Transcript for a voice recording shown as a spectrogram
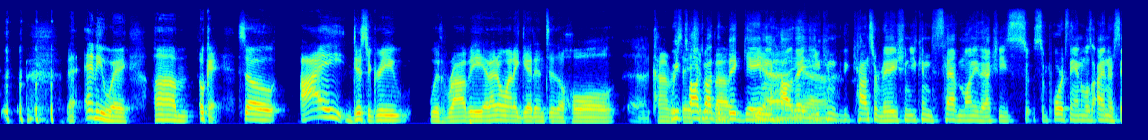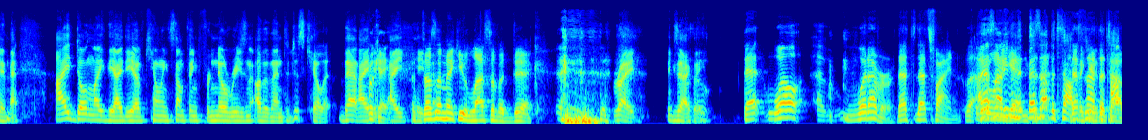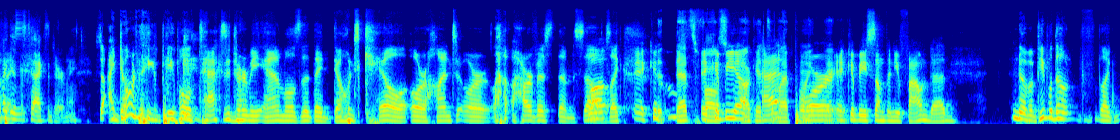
anyway, um, okay, so I disagree with Robbie, and I don't want to get into the whole uh, We've talked about, the big game and how that yeah. you can the conservation, you can have money that actually su- supports the animals. I understand that. I don't like the idea of killing something for no reason other than to just kill it. That I Okay. I It hate doesn't make you less of a dick. right. Exactly. That well, uh, whatever. That's that's fine. I But don't that's wanna not get even into that's not the topic. That's not here. the, the topic, topic. is taxidermy. So I don't think people taxidermy animals that they don't kill or hunt or harvest themselves. Well, like it could That's it false. could be a I'll get to pet, my point or later. it could be something you found dead. no, but people don't like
